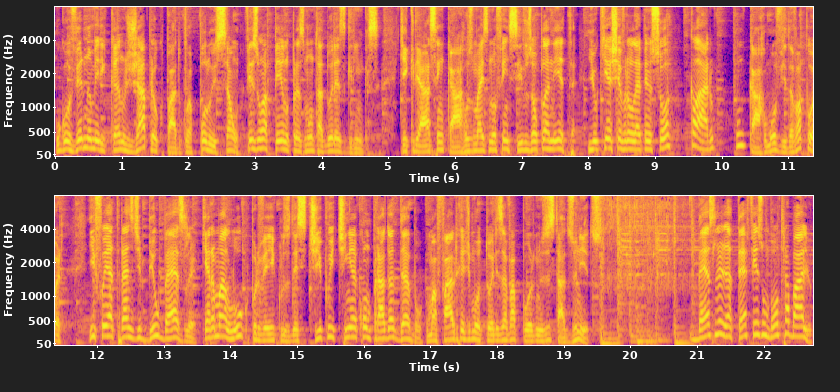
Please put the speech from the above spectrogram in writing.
o governo americano, já preocupado com a poluição, fez um apelo para as montadoras gringas que criassem carros mais inofensivos ao planeta. E o que a Chevrolet pensou? Claro, um carro movido a vapor e foi atrás de Bill Basler, que era maluco por veículos desse tipo e tinha comprado a Double, uma fábrica de motores a vapor nos Estados Unidos. Basler até fez um bom trabalho.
